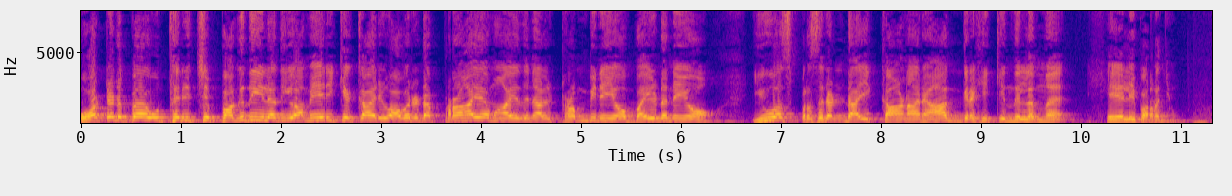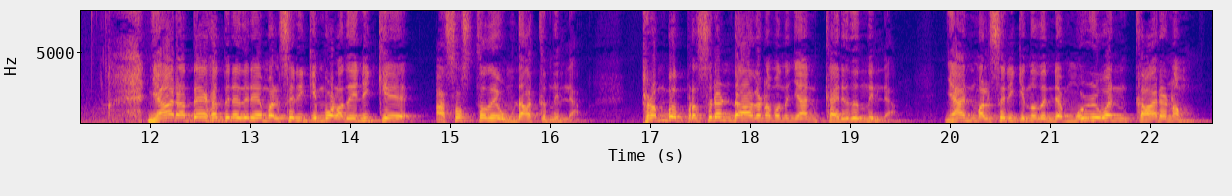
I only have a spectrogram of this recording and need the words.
വോട്ടെടുപ്പ് ഉദ്ധരിച്ച് പകുതിയിലധികം അമേരിക്കക്കാരും അവരുടെ പ്രായമായതിനാൽ ട്രംപിനെയോ ബൈഡനെയോ യു എസ് പ്രസിഡന്റായി കാണാൻ ആഗ്രഹിക്കുന്നില്ലെന്ന് ഹേലി പറഞ്ഞു. ഞാൻ അദ്ദേഹത്തിനെതിരെ മത്സരിക്കുമ്പോൾ അതെനിക്ക് അസ്വസ്ഥത ഉണ്ടാക്കുന്നില്ല. ട്രംപ് പ്രസിഡന്റ് ആകണമെന്ന് ഞാൻ കരുതുന്നില്ല. ഞാൻ മത്സരിക്കുന്നതിന്റെ മുഴുവൻ കാരണം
